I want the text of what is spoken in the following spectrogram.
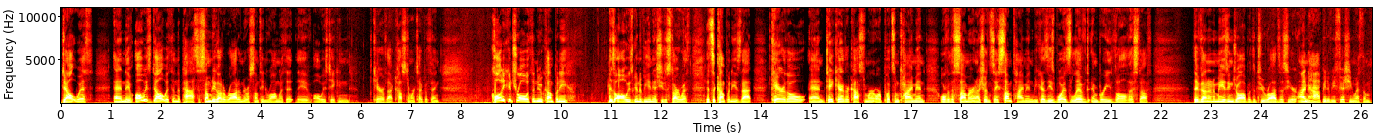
dealt with. And they've always dealt with in the past. If somebody got a rod and there was something wrong with it, they've always taken care of that customer type of thing. Quality control with the new company, is always going to be an issue to start with. It's the companies that care though and take care of their customer or put some time in over the summer. And I shouldn't say some time in because these boys lived and breathed all this stuff. They've done an amazing job with the two rods this year. I'm happy to be fishing with them.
